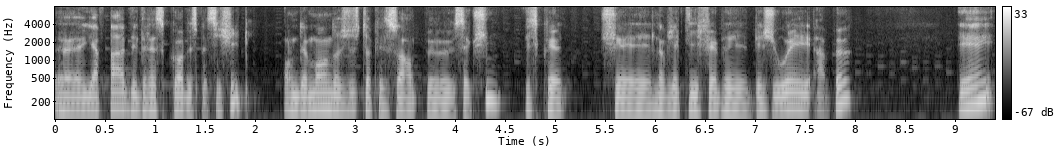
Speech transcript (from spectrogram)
Il euh, n'y a pas de dress code spécifique. On demande juste que ce soit un peu sexy, puisque l'objectif est de, jouer un peu. Et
